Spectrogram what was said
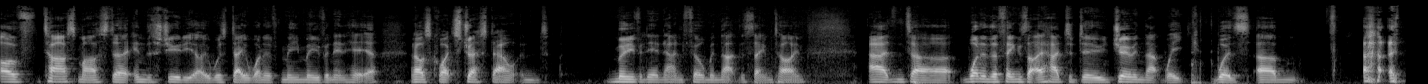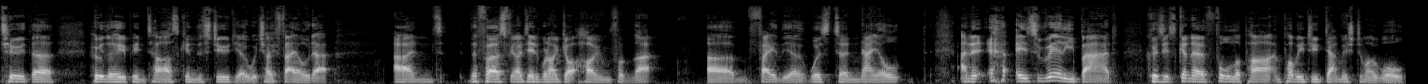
of Taskmaster in the studio was day one of me moving in here, and I was quite stressed out and moving in and filming that at the same time. And uh, one of the things that I had to do during that week was um, do the hula hooping task in the studio, which I failed at. And the first thing I did when I got home from that um, failure was to nail, and it, it's really bad because it's going to fall apart and probably do damage to my wall.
